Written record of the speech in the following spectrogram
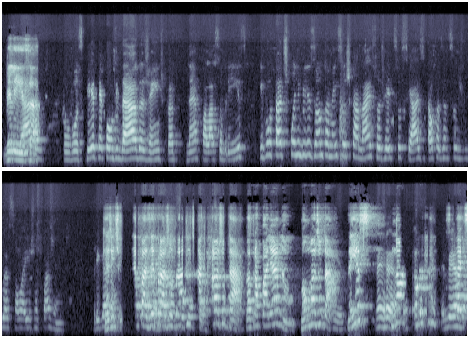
Beleza. Obrigada por você ter convidado a gente para né, falar sobre isso e por estar disponibilizando também seus canais, suas redes sociais e tal, fazendo essa divulgação aí junto com a gente. Obrigada. Que a gente quer fazer para ajudar, a gente está aqui para ajudar, para atrapalhar, não. Vamos ajudar, isso. não é isso? É, é verdade.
